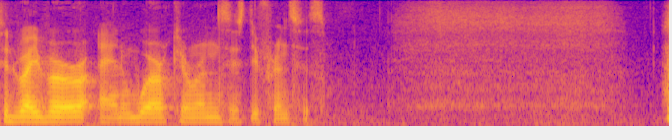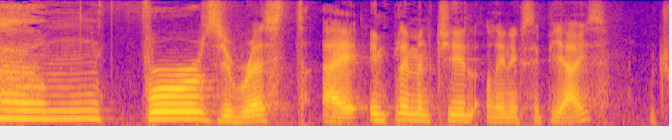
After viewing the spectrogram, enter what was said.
the driver and work around these differences. Um, for the rest, I implemented Linux APIs, which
